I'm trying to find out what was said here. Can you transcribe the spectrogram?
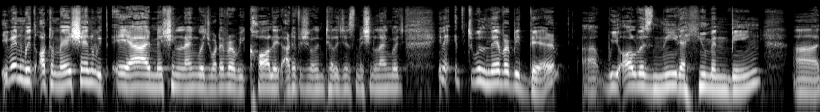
Even with automation, with AI, machine language, whatever we call it, artificial intelligence, machine language, you know, it will never be there uh, we always need a human being uh,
